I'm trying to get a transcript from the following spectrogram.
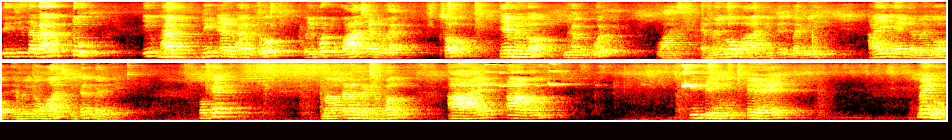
This is the verb two. If verb did and verb do, we put was and were. So a we have to put was. A mango was eaten by me. I ate a mango. A mango was eaten by me. Okay? Now another example. I am eating a mango.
